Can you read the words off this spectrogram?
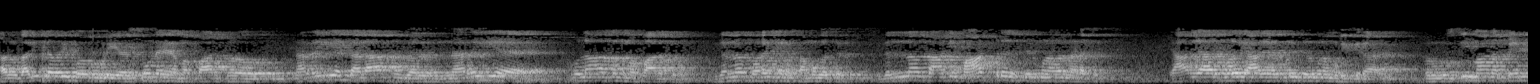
அவர் வழி தவறி போகக்கூடிய சூழ்நிலை நம்ம பார்க்கிறோம். நிறைய தலாப்புகள் நிறைய குலாக்கள் நம்ம பார்க்கிறோம் இதெல்லாம் குறைக்கணும் சமூகத்தில். இதெல்லாம் தாண்டி மாற்று திருமணங்கள் நடக்குது. யார் யார் கூட யார் யார் கூட திருமணம் முடிக்கிறார்? ஒரு முஸ்லீமான பெண்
